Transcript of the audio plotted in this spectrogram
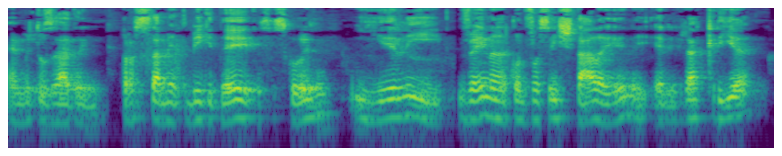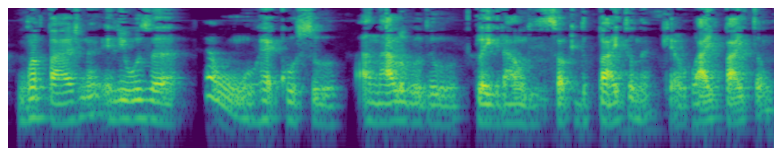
É muito usado em processamento big data, essas coisas. E ele vem na, quando você instala ele, ele já cria uma página, ele usa é um recurso análogo do Playground, só que do Python, né? Que é o IPython.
